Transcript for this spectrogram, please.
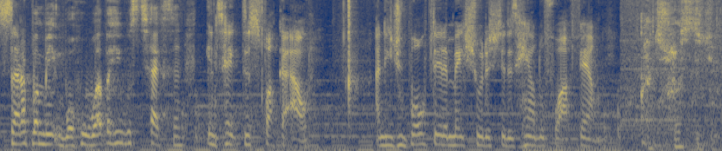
set up a meeting with whoever he was texting, and take this fucker out. I need you both there to make sure this shit is handled for our family. I trusted you.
